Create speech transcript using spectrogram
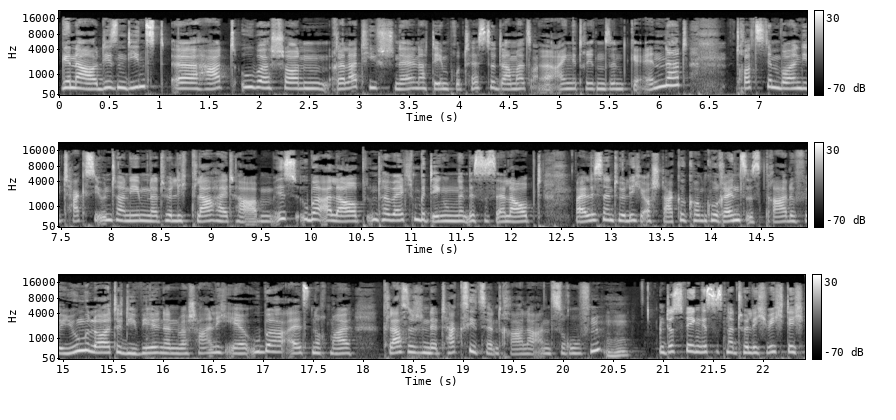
Genau, diesen Dienst äh, hat Uber schon relativ schnell, nachdem Proteste damals äh, eingetreten sind, geändert. Trotzdem wollen die Taxiunternehmen natürlich Klarheit haben. Ist Uber erlaubt? Unter welchen Bedingungen ist es erlaubt? Weil es natürlich auch starke Konkurrenz ist. Gerade für junge Leute, die wählen dann wahrscheinlich eher Uber, als nochmal klassisch in der Taxizentrale anzurufen. Mhm. Und deswegen ist es natürlich wichtig,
